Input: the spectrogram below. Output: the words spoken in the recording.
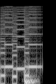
you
